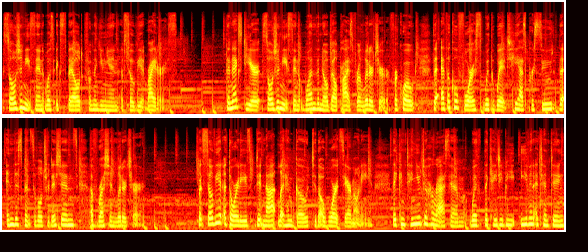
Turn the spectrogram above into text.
Solzhenitsyn was expelled from the Union of Soviet Writers. The next year, Solzhenitsyn won the Nobel Prize for Literature for, quote, the ethical force with which he has pursued the indispensable traditions of Russian literature. But Soviet authorities did not let him go to the award ceremony. They continued to harass him, with the KGB even attempting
